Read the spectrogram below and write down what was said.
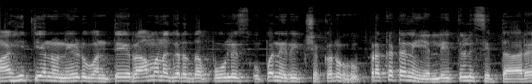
ಮಾಹಿತಿಯನ್ನು ನೀಡುವಂತೆ ರಾಮನಗರದ ಪೊಲೀಸ್ ಉಪನಿರೀಕ್ಷಕರು ಪ್ರಕಟಣೆಯಲ್ಲಿ ತಿಳಿಸಿದ್ದಾರೆ.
